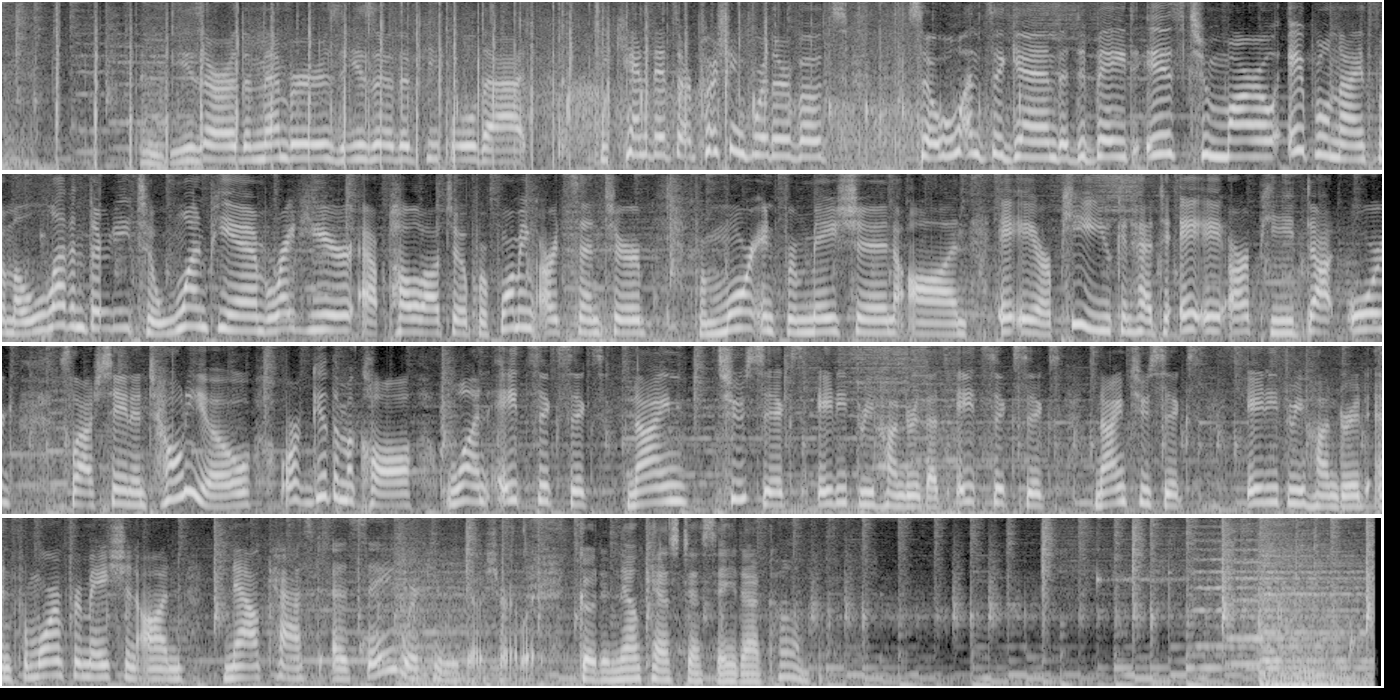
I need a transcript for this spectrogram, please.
And these are the members, these are the people that the candidates are pushing for their votes so once again, the debate is tomorrow, April 9th from 11.30 to 1 p.m. right here at Palo Alto Performing Arts Center. For more information on AARP, you can head to aarp.org slash San Antonio or give them a call 1-866-926-8300. That's 866-926 8300 and for more information on Nowcast SA, where can we go, Charlotte? Go to nowcastsa.com.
